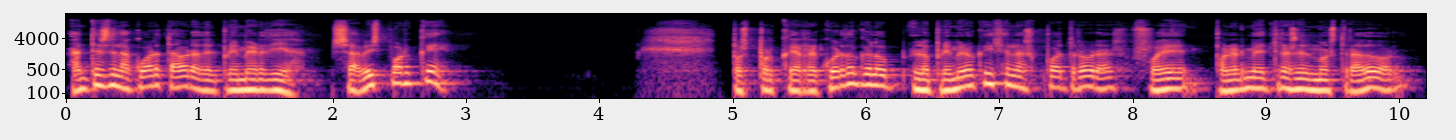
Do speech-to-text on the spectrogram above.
antes de la cuarta hora del primer día. ¿Sabéis por qué? Pues porque recuerdo que lo, primero que hice en las cuatro horas fue ponerme detrás del mostrador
